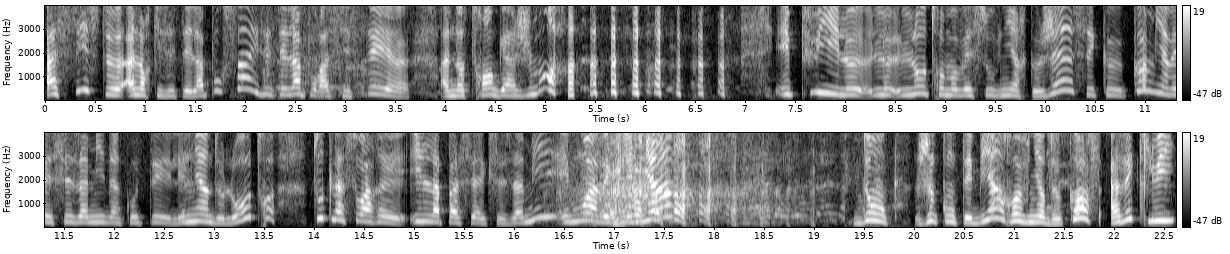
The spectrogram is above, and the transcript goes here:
assistent, alors qu'ils étaient là pour ça. Ils étaient là pour assister euh, à notre engagement. Et puis l'autre mauvais souvenir que j'ai, c'est que comme il y avait ses amis d'un côté, les miens de l'autre, toute la soirée, il l'a passé avec ses amis et moi avec les miens. Donc, je comptais bien revenir de Corse avec lui.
